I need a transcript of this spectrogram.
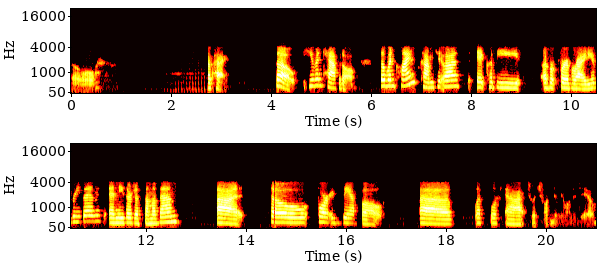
So Okay. So human capital. So when clients come to us, it could be a, for a variety of reasons, and these are just some of them. Uh, so for example, uh, let's look at which one do we want to do?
